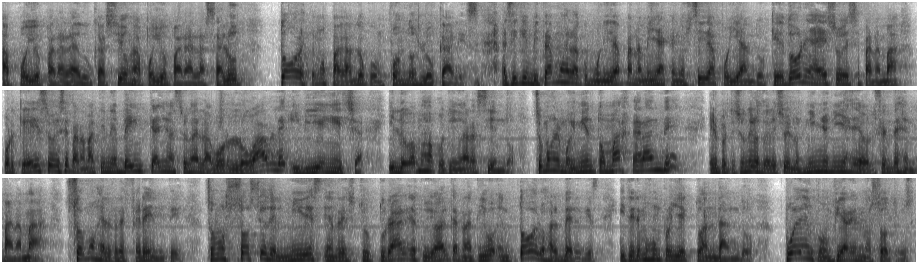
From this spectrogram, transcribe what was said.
apoyo para la educación, apoyo para la salud todo lo estamos pagando con fondos locales. Así que invitamos a la comunidad panameña que nos siga apoyando, que done a SOS Panamá, porque SOS Panamá tiene 20 años haciendo una labor loable y bien hecha, y lo vamos a continuar haciendo. Somos el movimiento más grande en protección de los derechos de los niños, niñas y adolescentes en Panamá. Somos el referente. Somos socios del MIDES en reestructurar el cuidado alternativo en todos los albergues, y tenemos un proyecto andando pueden confiar en nosotros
